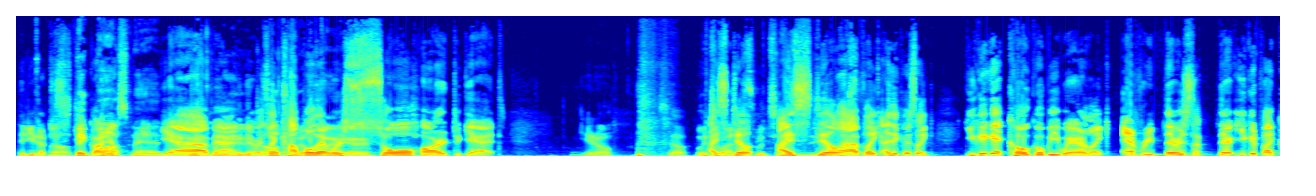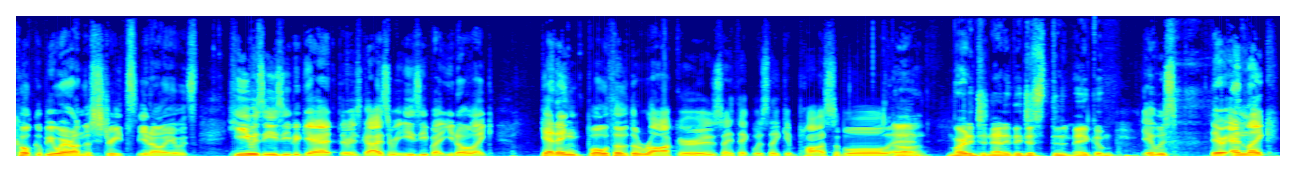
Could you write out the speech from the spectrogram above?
that you'd have to Oh, stick Big on Boss your. Man, yeah, Rick man. Rude, there was a Ultimate couple that were so hard to get. You know, so I still, I ones did you still have like I think it was like you could get Koko B. Ware like every there is a there you could find Koko B. Ware on the streets. You know, it was he was easy to get. There was guys who were easy, but you know, like getting both of the rockers, I think was like impossible, Oh, and Marty Jannetty, they just didn't make them. it was there and like.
